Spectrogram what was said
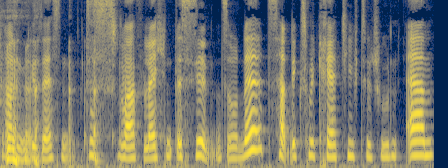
dran gesessen. Das war vielleicht ein bisschen so, ne? Das hat nichts mit kreativ zu tun. Ähm,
